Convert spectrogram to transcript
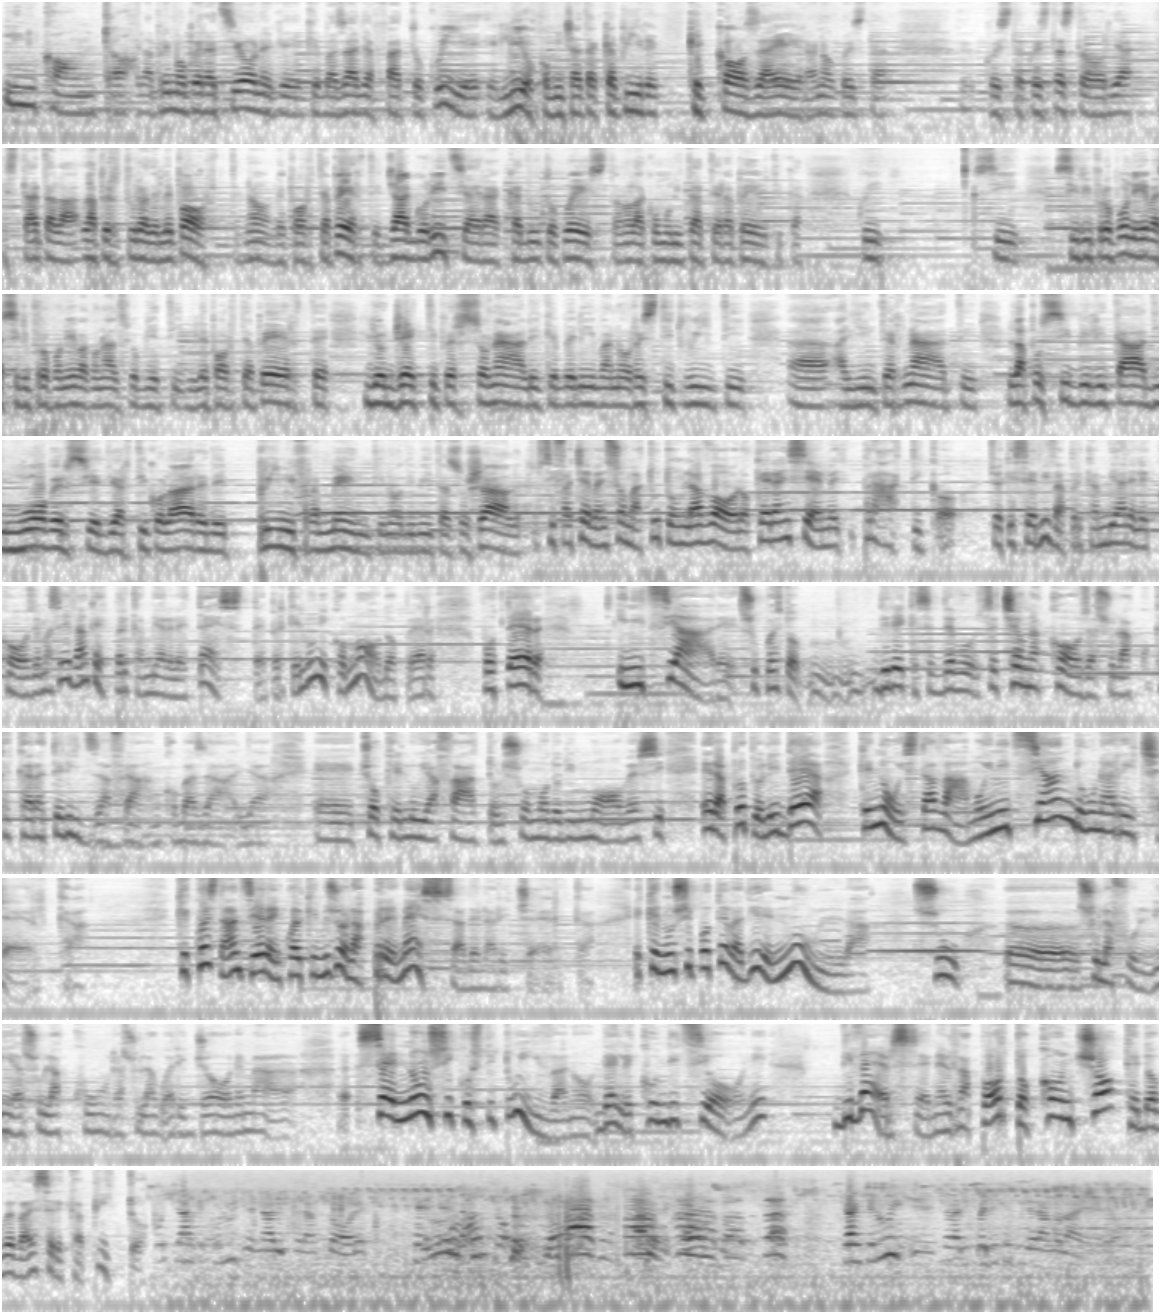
l'incontro. La prima operazione che, che Basaglia ha fatto qui e, e, lì ho cominciato a capire che cosa era no? questa, questa, questa, storia, è stata la, l'apertura delle porte, no? le porte aperte. Già a Gorizia era accaduto questo, no? la comunità terapeutica. Qui si, si, riproponeva e si riproponeva con altri obiettivi, le porte aperte, gli oggetti personali che venivano restituiti eh, agli internati, la possibilità di muoversi e di articolare dei primi frammenti no, di vita sociale. Si faceva insomma tutto un lavoro che era insieme pratico, cioè che serviva per cambiare le cose, ma serviva anche per cambiare le teste, perché l'unico modo per poter iniziare su questo, mm, direi che se, devo, se c'è una cosa sulla, che caratterizza Franco Basaglia, eh, ciò che lui ha fatto, il suo modo di muoversi, era proprio l'idea che noi stavamo iniziando una ricerca, che questa anzi era in qualche misura la premessa della ricerca e che non si poteva dire nulla su eh, sulla follia, sulla cura, sulla guarigione, ma eh, se non si costituivano delle condizioni diverse nel rapporto con ciò che doveva essere capito. Poi c'è anche con lui Gennaro Imperatore, che è l'altro che anche lui eh, sarà di quelli che guideranno l'aereo.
